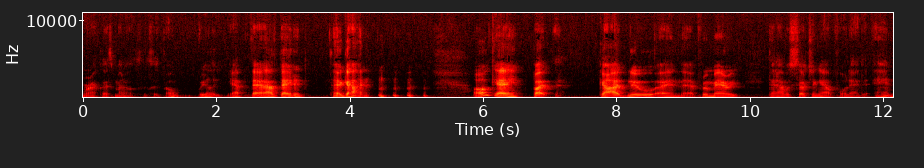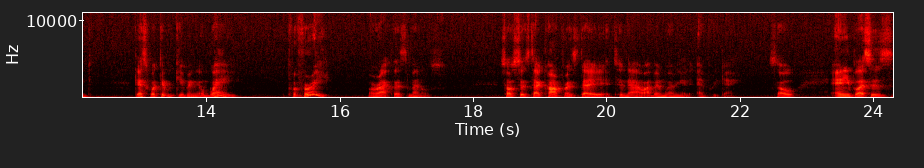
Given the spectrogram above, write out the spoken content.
miraculous said, oh, really? Yep, they're outdated. They're gone. okay, but God knew and uh, through Mary that I was searching out for that. And guess what they were giving away for free? Miraculous medals. So since that conference day to now, I've been wearing it every day. So any blessings,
